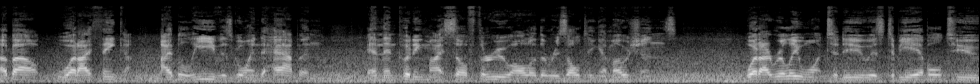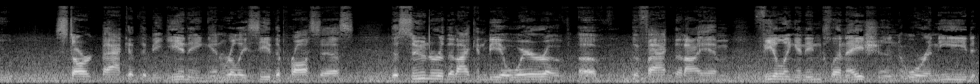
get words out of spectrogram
about what I think I believe is going to happen, and then putting myself through all of the resulting emotions, what I really want to do is to be able to start back at the beginning and really see the process. The sooner that I can be aware of, of the fact that I am feeling an inclination or a need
